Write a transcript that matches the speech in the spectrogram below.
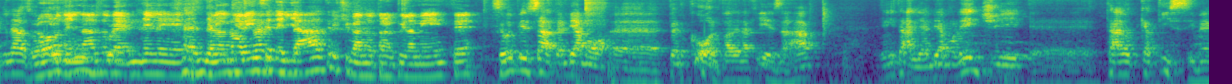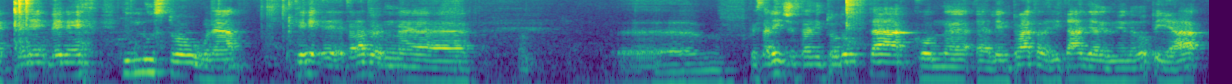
il naso Loro nel naso de- nelle, nelle ingerenze degli altri ci vanno tranquillamente. Se voi pensate abbiamo, eh, per colpa della Chiesa, in Italia abbiamo leggi eh, taroccatissime, ve ne, ve ne illustro una, che eh, tra l'altro è un, eh, ehm, questa legge è stata introdotta con eh, l'entrata dell'Italia nell'Unione Europea,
